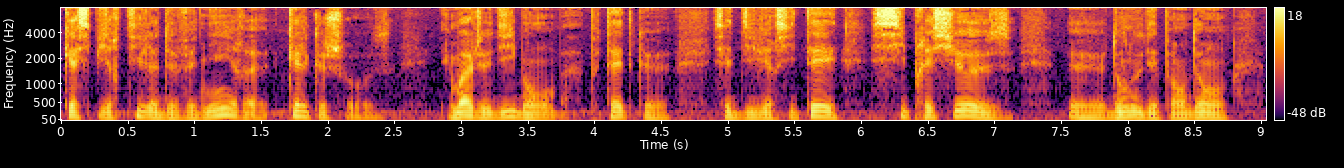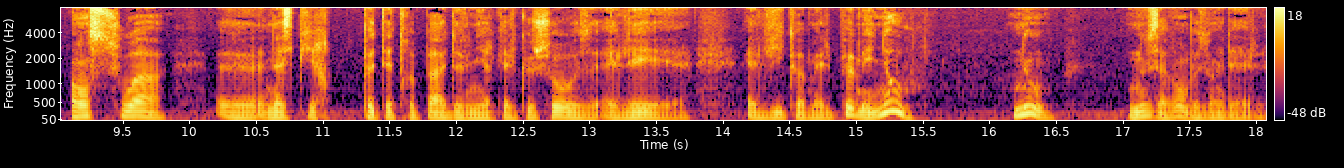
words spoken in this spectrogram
Qu'aspire-t-il à devenir Euh, Quelque chose? Et moi, je dis, bon, ben, peut-être que cette diversité si précieuse euh, dont nous dépendons en soi euh, n'aspire peut-être pas à devenir quelque chose. Elle, est, elle vit comme elle peut, mais nous, nous, nous avons besoin d'elle.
